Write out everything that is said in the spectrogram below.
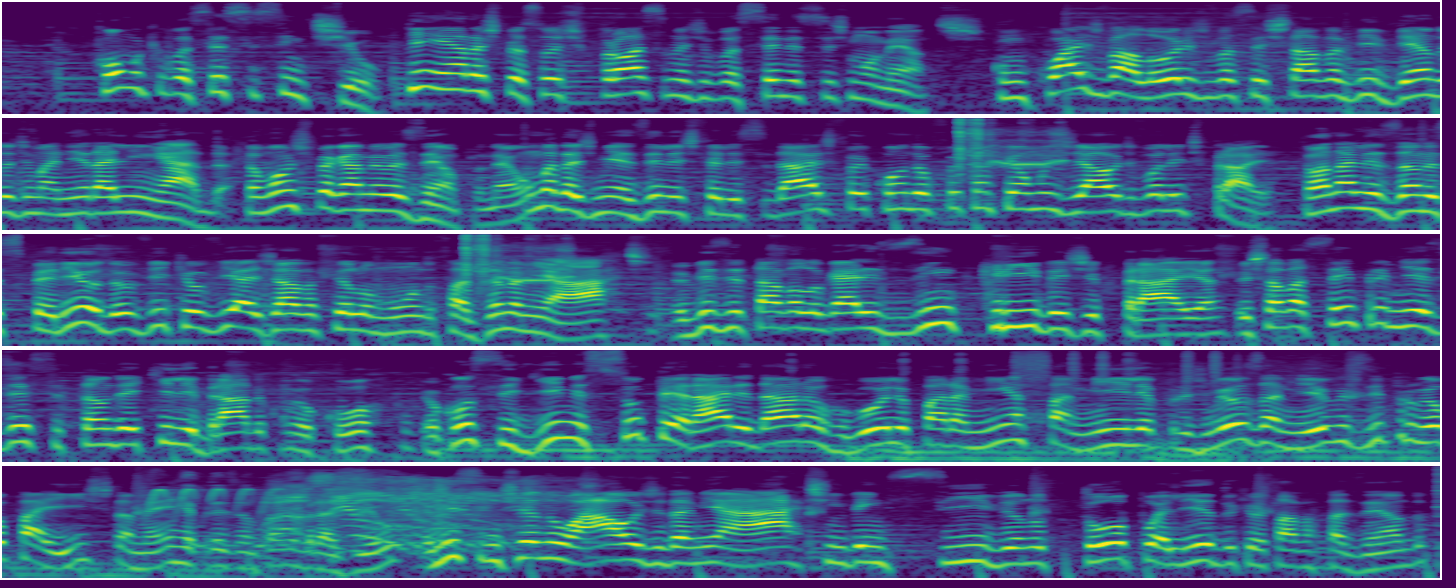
Como que você se sentiu? Quem eram as pessoas próximas de você nesses momentos? Com quais valores você estava vivendo de maneira alinhada? Então vamos pegar meu exemplo, né? Uma das minhas ilhas de felicidade foi quando eu fui campeão mundial de vôlei de praia. Então analisando esse período, eu vi que eu viajava pelo mundo fazendo a minha arte, eu visitava lugares incríveis de praia, eu estava sempre me exercitando equilibrado com meu corpo, eu consegui me superar e dar orgulho para minha família, para os meus amigos e para o meu país também, representando o Brasil Brasil. Eu me sentia no auge da minha arte, invencível, no topo ali do que eu estava fazendo.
